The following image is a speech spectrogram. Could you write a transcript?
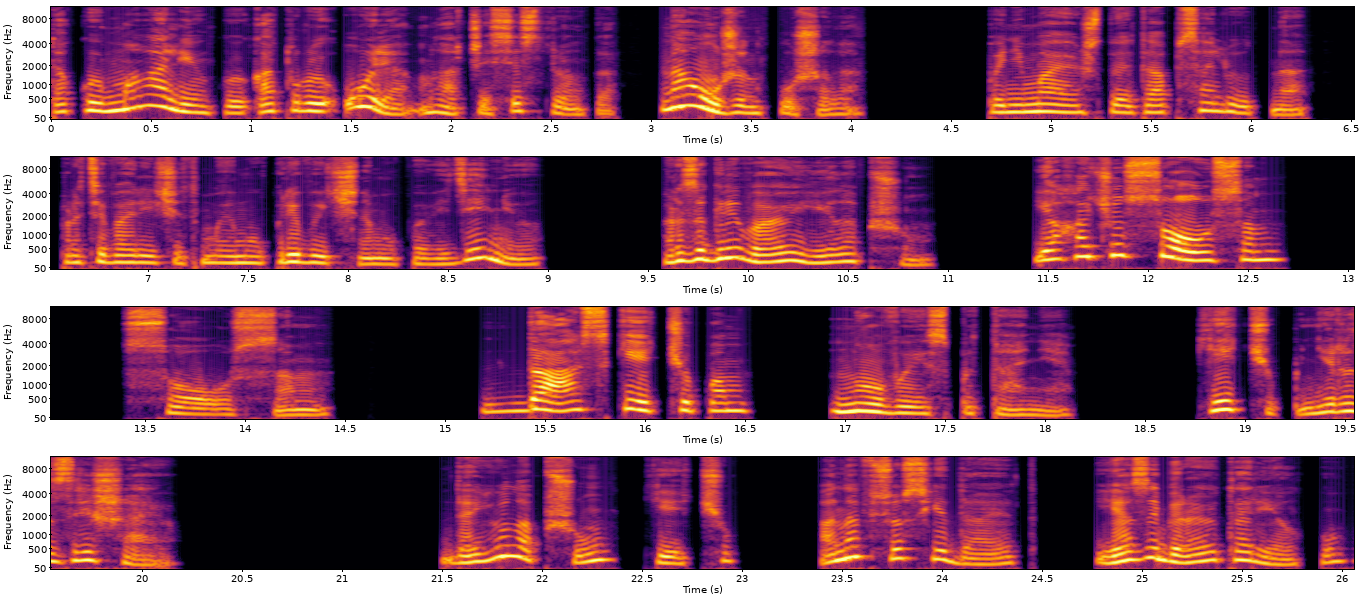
такую маленькую, которую Оля, младшая сестренка, на ужин кушала». Понимая, что это абсолютно противоречит моему привычному поведению, разогреваю ей лапшу. Я хочу соусом. Соусом. Да, с кетчупом. Новое испытание. Кетчуп не разрешаю. Даю лапшу, кетчуп. Она все съедает. Я забираю тарелку.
